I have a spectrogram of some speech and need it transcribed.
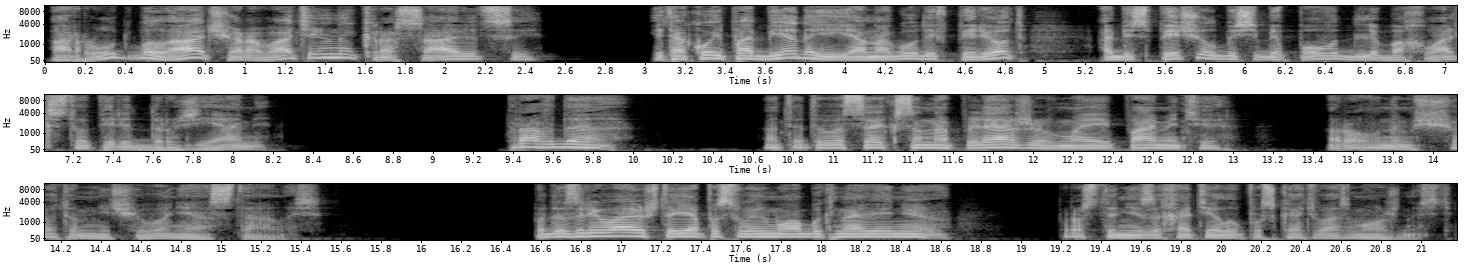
А Рут была очаровательной красавицей. И такой победой я на годы вперед — обеспечил бы себе повод для бахвальства перед друзьями. Правда, от этого секса на пляже в моей памяти ровным счетом ничего не осталось. Подозреваю, что я по своему обыкновению просто не захотел упускать возможность.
